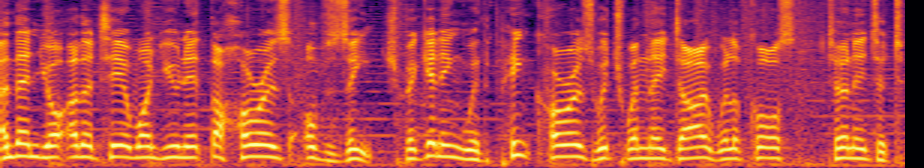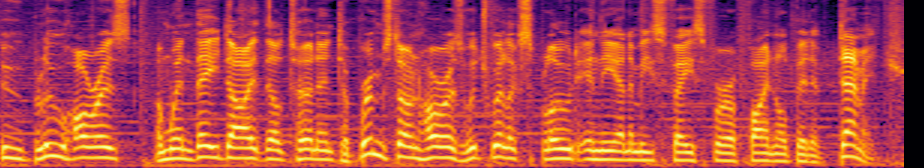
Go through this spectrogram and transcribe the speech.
And then your other tier 1 unit, the Horrors of Tzeentch, beginning with pink horrors, which when they die will of course turn into two blue horrors, and when they die they'll turn into brimstone horrors, which will explode in the enemy's face for a final bit of damage.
